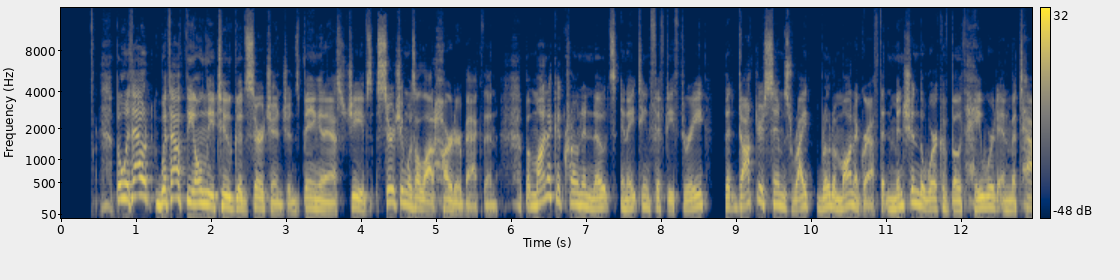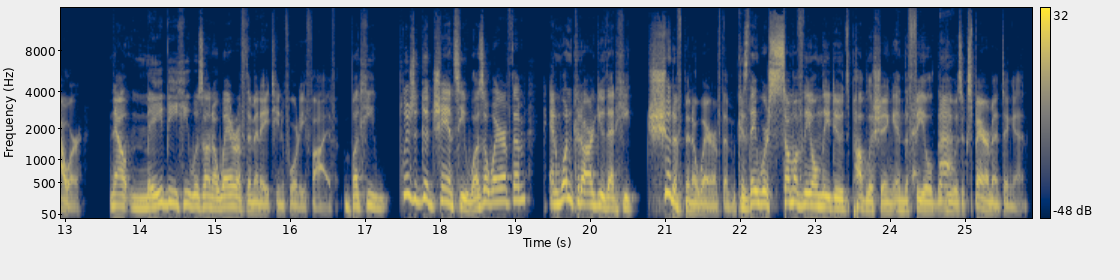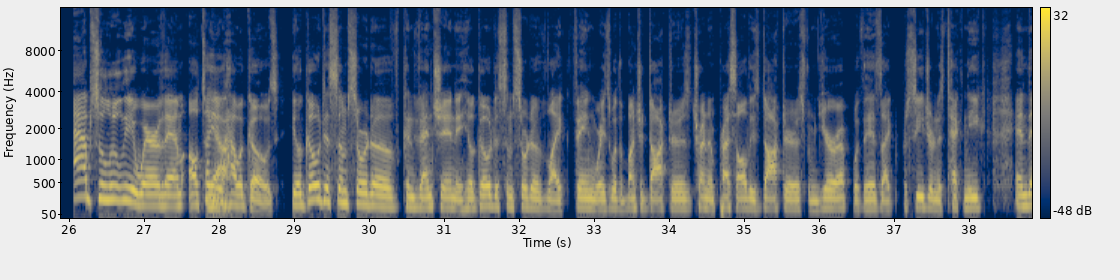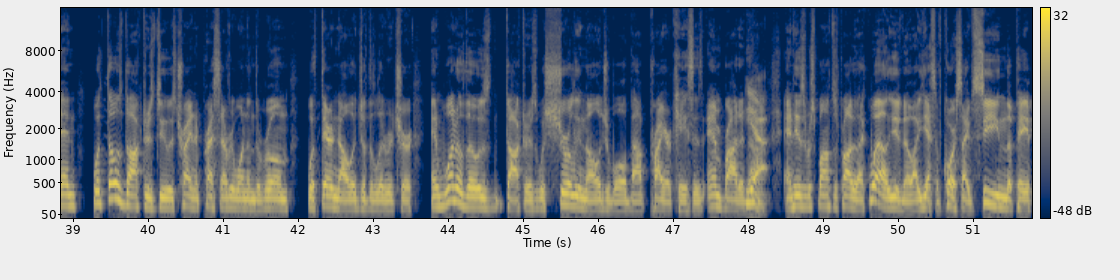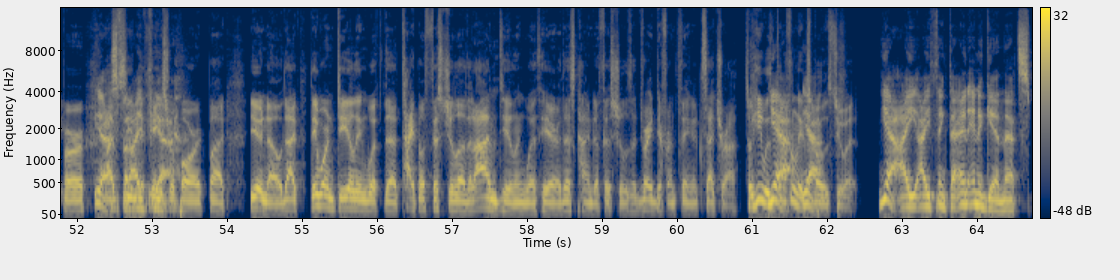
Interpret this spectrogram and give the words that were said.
but without without the only two good search engines, Bing and Ask Jeeves, searching was a lot harder back then. But Monica Cronin notes in 1853 that Dr. Sims write, wrote a monograph that mentioned the work of both Hayward and Mettauer. Now, maybe he was unaware of them in 1845, but he there's a good chance he was aware of them, and one could argue that he should have been aware of them because they were some of the only dudes publishing in the field that he uh, was experimenting in. Absolutely aware of them. I'll tell Yeah. you how it goes. He'll go to some sort of convention and he'll go to some sort of like thing where he's with a bunch of doctors, trying to impress all these doctors from Europe with his like procedure and his technique. And then what those doctors do is try and impress everyone in the room with their knowledge of the literature. And one of those doctors was surely knowledgeable about prior cases and brought it Yeah. up. And his response was probably like, well, you know, I, yes, of course, I've seen the paper. Yes, I've seen I- the case yeah. report, but you know that they weren't dealing with the type of fistula that I'm dealing with here. This kind of fistula is a very different thing, etc. So he was Yeah, definitely yeah. exposed to it. Yeah, I, I think that, and, and again, that's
